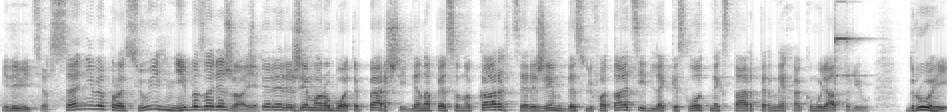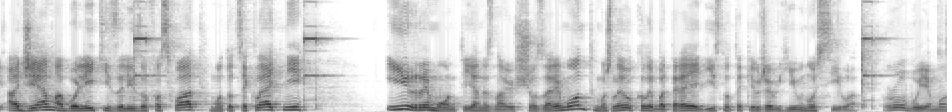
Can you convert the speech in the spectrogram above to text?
І дивіться, все ніби працює, ніби заряджає. Чотири режими роботи. Перший, де написано CAR, це режим десульфатації для кислотних стартерних акумуляторів. Другий AGM або літій залізофосфат, мотоциклетні. І ремонт. Я не знаю, що за ремонт. Можливо, коли батарея дійсно таки вже в гівно сіла. Пробуємо,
